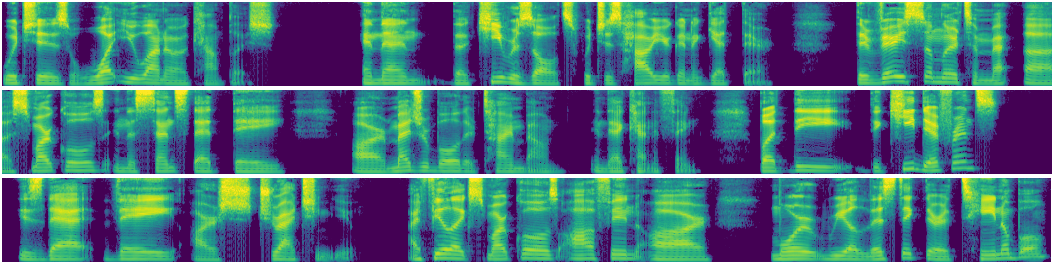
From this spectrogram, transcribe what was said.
which is what you want to accomplish, and then the key results, which is how you're going to get there. They're very similar to uh, SMART goals in the sense that they are measurable, they're time bound, and that kind of thing. But the the key difference is that they are stretching you. I feel like SMART goals often are more realistic, they're attainable.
